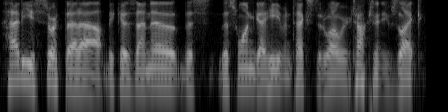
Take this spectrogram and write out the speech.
How do you sort that out? Because I know this this one guy. He even texted while we were talking. He was like, "Ha-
